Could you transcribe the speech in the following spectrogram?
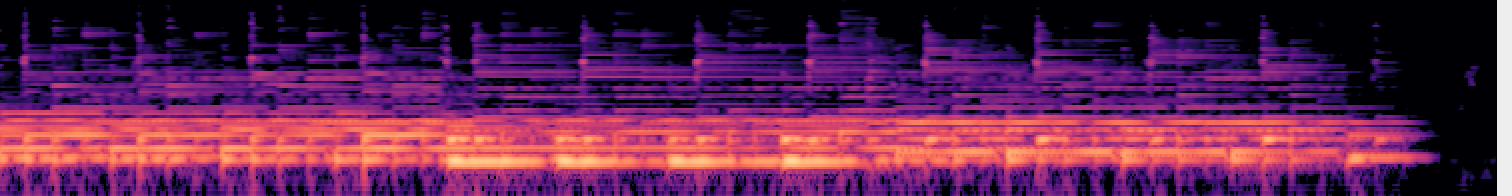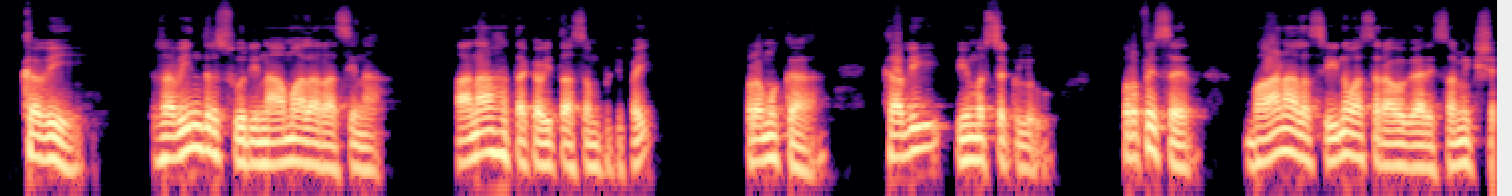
కవి రవీంద్ర సూరి నామాల రాసిన అనాహత కవితా సంపుటిపై ప్రముఖ కవి విమర్శకులు ప్రొఫెసర్ బాణాల శ్రీనివాసరావు గారి సమీక్ష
